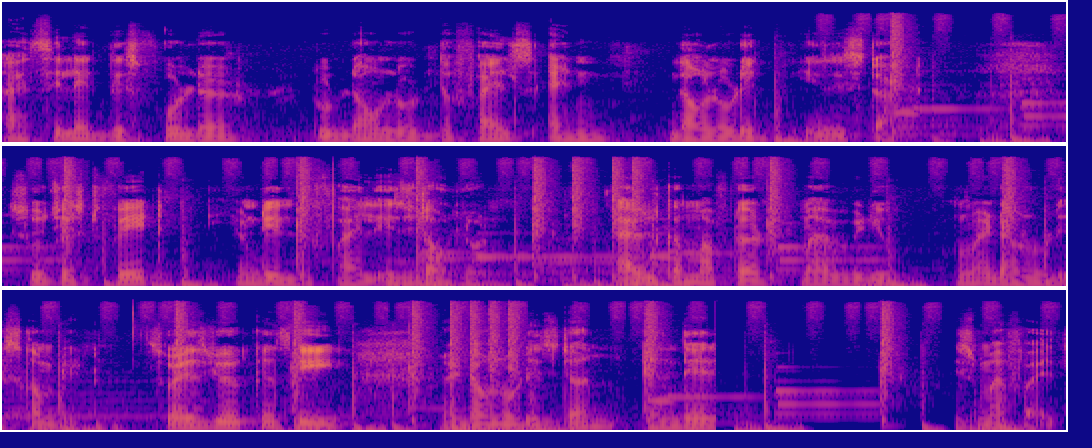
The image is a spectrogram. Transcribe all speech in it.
I select this folder to download the files and downloading is start. So just wait until the file is downloaded I will come after my video when my download is complete. So as you can see my download is done and there is my file.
